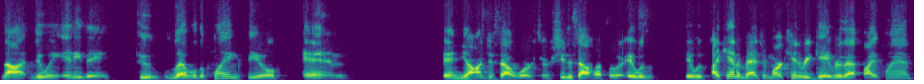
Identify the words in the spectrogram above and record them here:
not doing anything to level the playing field, and and Yan just outworked her. She just out hustled her. It was it was I can't imagine Mark Henry gave her that fight plan.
